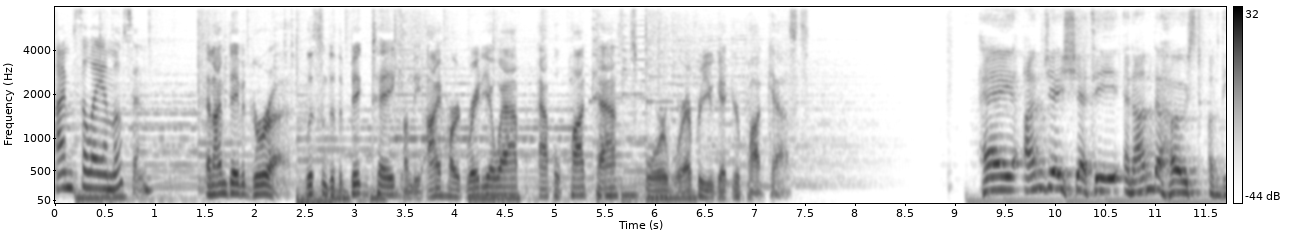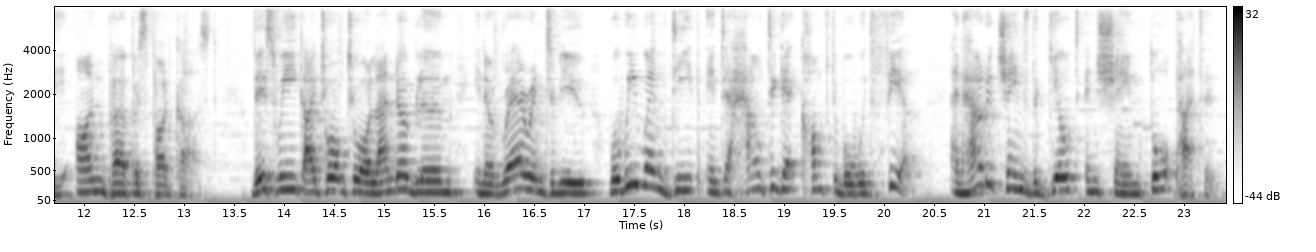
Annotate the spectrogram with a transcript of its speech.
I'm Saleha Mohsin. And I'm David Gura. Listen to The Big Take on the iHeartRadio app, Apple Podcasts, or wherever you get your podcasts. Hey, I'm Jay Shetty, and I'm the host of the On Purpose podcast. This week, I talked to Orlando Bloom in a rare interview where we went deep into how to get comfortable with fear and how to change the guilt and shame thought pattern.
